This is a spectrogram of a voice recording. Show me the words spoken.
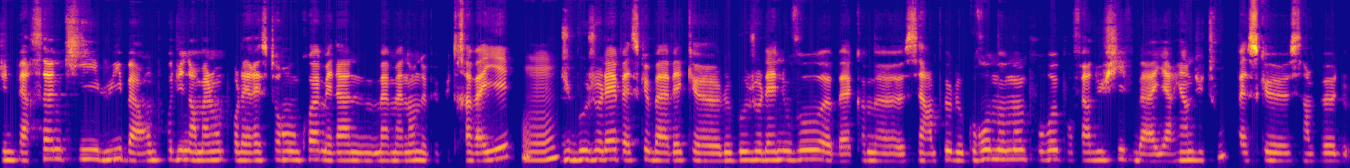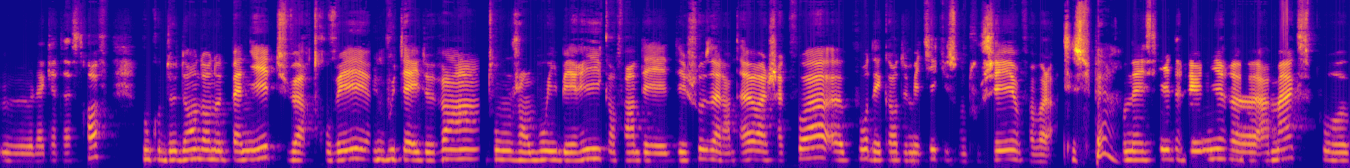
d'une personne qui, lui, bah, en produit normalement pour les restaurants ou quoi, mais là, bah, maintenant ne peut plus travailler. Mmh. du Beaujolais parce que bah avec euh, le Beaujolais nouveau euh, bah, comme euh, c'est un peu le gros moment pour eux pour faire du chiffre bah il y a rien du tout parce que c'est un peu euh, la catastrophe. Donc dedans dans notre panier tu vas retrouver une bouteille de vin ton jambon ibérique enfin des, des choses à l'intérieur à chaque fois pour des corps de métier qui sont touchés enfin voilà. C'est on a essayé de réunir euh, à max pour, euh,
